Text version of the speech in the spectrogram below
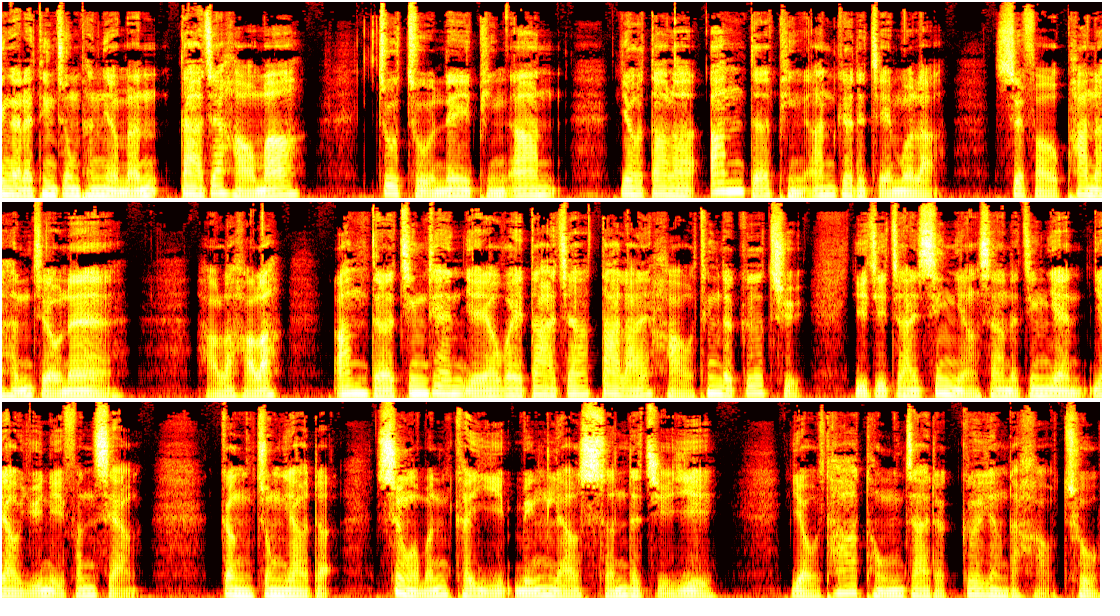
亲爱的听众朋友们，大家好吗？祝主内平安！又到了安德平安歌的节目了，是否盼了很久呢？好了好了，安德今天也要为大家带来好听的歌曲，以及在信仰上的经验要与你分享。更重要的是，我们可以明了神的旨意，有他同在的各样的好处。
